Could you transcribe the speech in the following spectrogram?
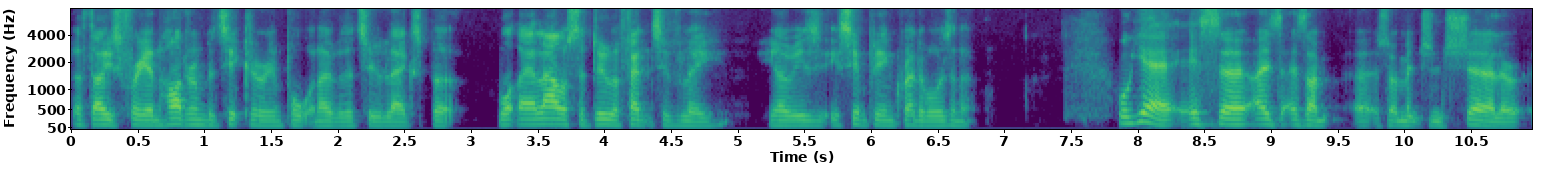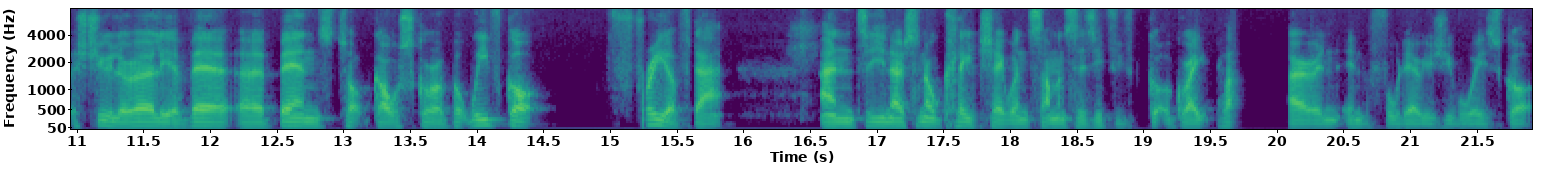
of those three, and Harder in particular, important over the two legs. But what they allow us to do offensively, you know, is, is simply incredible, isn't it? Well, yeah, it's uh, as as I uh, so I mentioned Schuler, Schürrle earlier, there uh, Bayern's top goal scorer, but we've got three of that and you know, it's an old cliche when someone says if you've got a great player in, in the forward areas, you've always got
